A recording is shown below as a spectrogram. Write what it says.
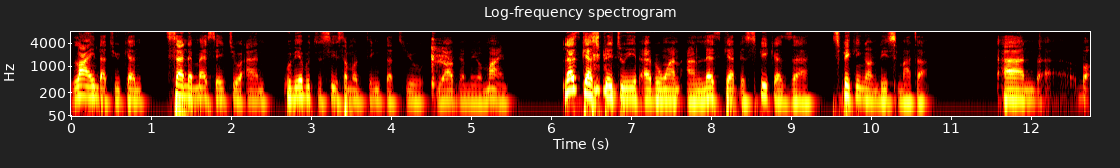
line that you can send a message to, and we'll be able to see some of the things that you you have on your mind. Let's get straight to it, everyone, and let's get the speakers uh, speaking on this matter. And uh, but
